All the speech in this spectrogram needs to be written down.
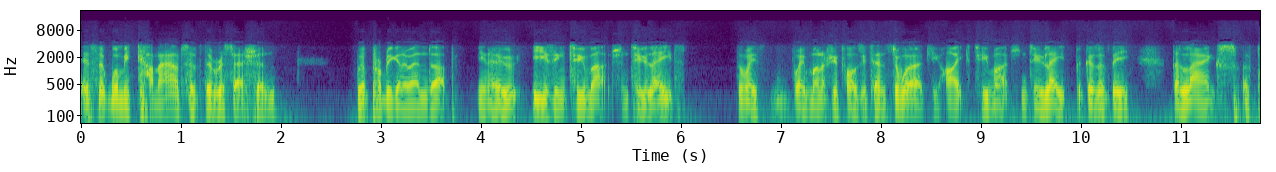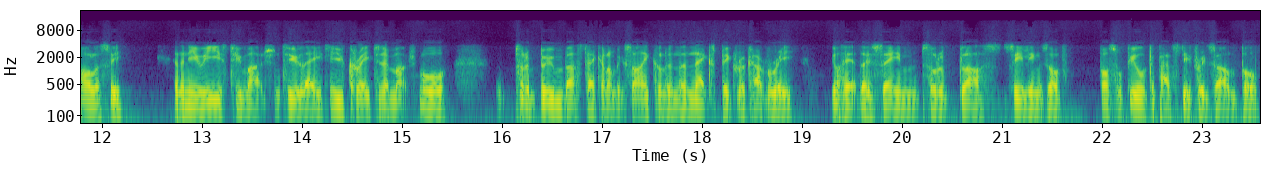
is that when we come out of the recession, we're probably going to end up you know, easing too much and too late. The way, way monetary policy tends to work, you hike too much and too late because of the, the lags of policy. And then you ease too much and too late. And you've created a much more sort of boom bust economic cycle. And the next big recovery, you'll hit those same sort of glass ceilings of fossil fuel capacity, for example,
